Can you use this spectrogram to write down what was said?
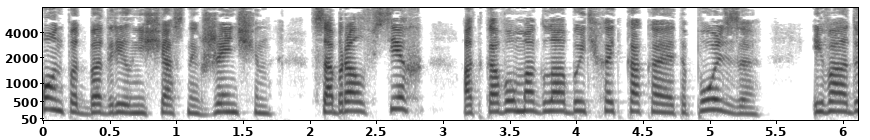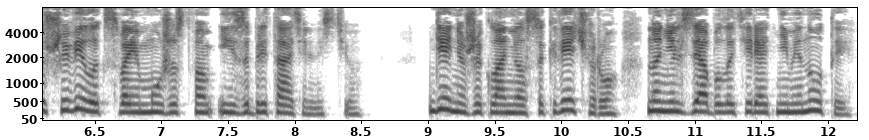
Он подбодрил несчастных женщин, собрал всех, от кого могла быть хоть какая-то польза, и воодушевил их своим мужеством и изобретательностью. День уже клонился к вечеру, но нельзя было терять ни минуты,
